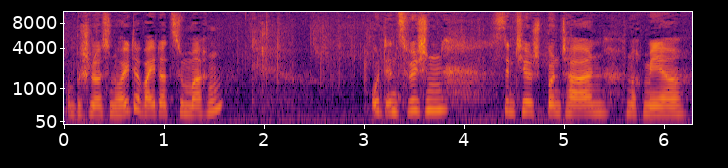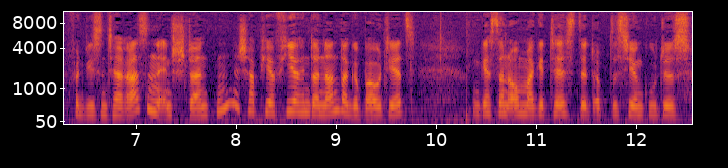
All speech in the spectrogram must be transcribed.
und beschlossen, heute weiterzumachen. Und inzwischen sind hier spontan noch mehr von diesen Terrassen entstanden. Ich habe hier vier hintereinander gebaut jetzt und gestern auch mal getestet, ob das hier ein gutes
